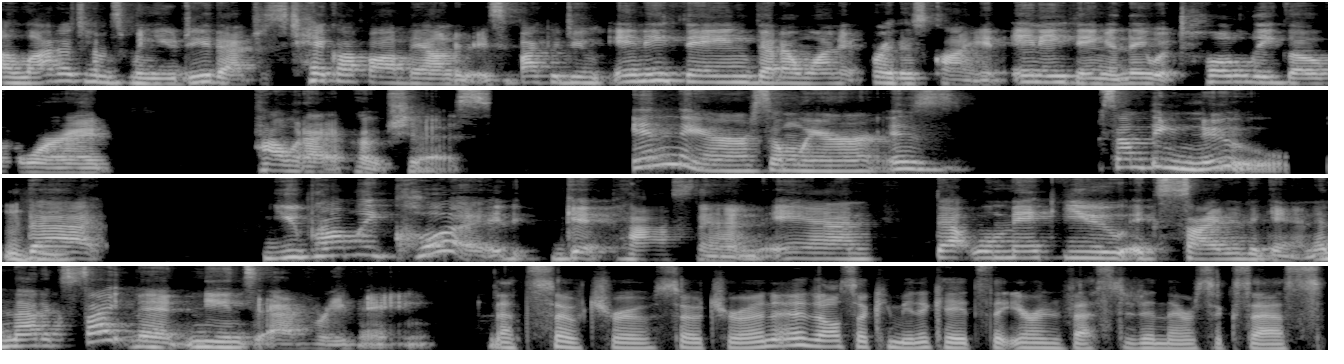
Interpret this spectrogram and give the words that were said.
a lot of times when you do that, just take off all boundaries. If I could do anything that I wanted for this client, anything, and they would totally go for it, how would I approach this? in there somewhere is something new mm-hmm. that you probably could get past them and that will make you excited again. And that excitement means everything. That's so true. So true. And it also communicates that you're invested in their success.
